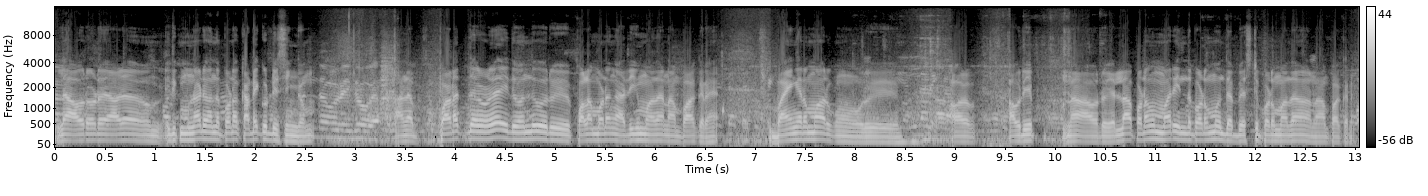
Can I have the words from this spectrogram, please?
இல்லை அவரோட இதுக்கு முன்னாடி வந்த படம் கடைக்குட்டி சிங்கம். அந்த படத்தோட இது வந்து ஒரு பல மடங்கு அதிகமாக தான் நான் பார்க்குறேன். பயங்கரமாக இருக்கும் ஒரு அவர் அவர் எப் நான் அவர் எல்லா படமும் மாதிரி இந்த படமும் த பெஸ்ட் படமாக தான் நான் பார்க்குறேன்.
